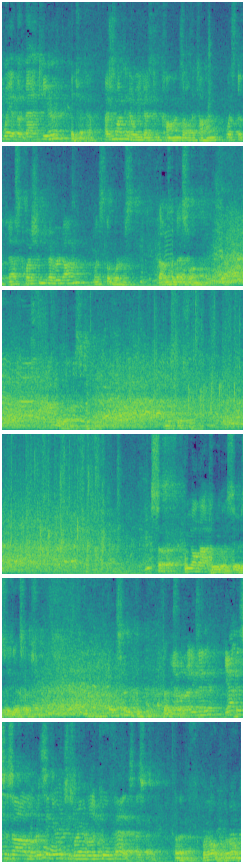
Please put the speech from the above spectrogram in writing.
way at the back here. Hey, Jeff. I just want to know you guys do cons all the time. What's the best question you've ever gotten? What's the worst? That was the best one. I'm the worst. Next question. So, we are that brutal, seriously, next question. Thanks, Yeah, man. ready? Yeah, this is uh, Larissa here, she's wearing a really cool fez. Nice fez. Where are we? Where are we?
